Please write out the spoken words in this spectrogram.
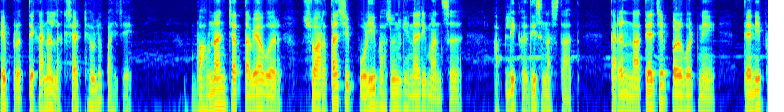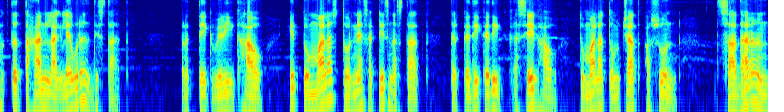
हे प्रत्येकानं लक्षात ठेवलं पाहिजे. भावनांच्या तव्यावर स्वार्थाची पोळी भाजून घेणारी माणसं आपली कधीच नसतात. कारण नात्याचे पळवटणे त्यांनी फक्त तहान लागल्यावरच दिसतात. प्रत्येक वेळी घाव हे तुम्हालाच तोडण्यासाठीच नसतात. तर कधीकधी असे घाव तुम्हाला तुमच्यात असून साधारण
